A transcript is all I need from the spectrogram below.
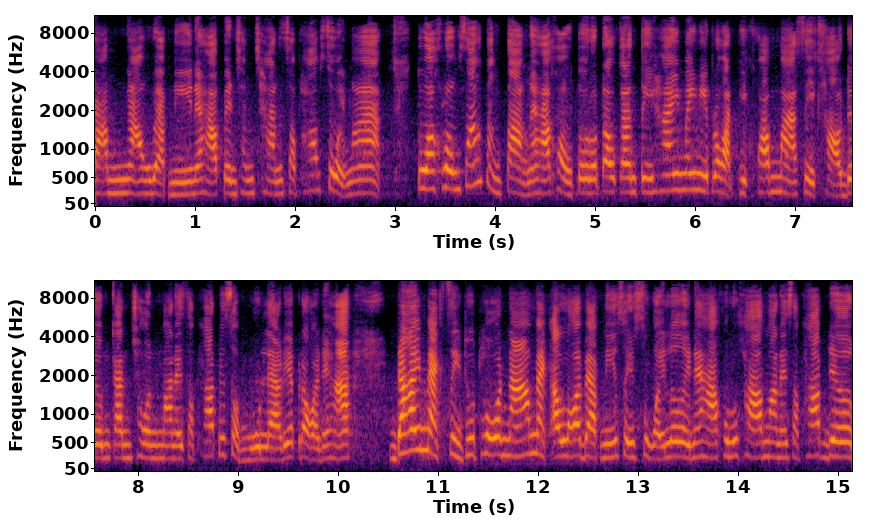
ดำเงาแบบนี้นะคะ เป็นชั้นๆ สภาพสวยมาก ตัวโครงสร้างต่างๆนะคะ ของตัวรถเราการันตีให้ไม่มีประวัติพลิกคว่ำมาสีขาวเดิมกันชนมาในสภาพที่สมบูรณ์แล้วเรียบร้อยนะคะ ได้แม็กสีทูโทนนะแม็กอลลอยแบบแบบนี้สวยๆเลยนะคะ คุณลูกค้ามาในสภาพเดิม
